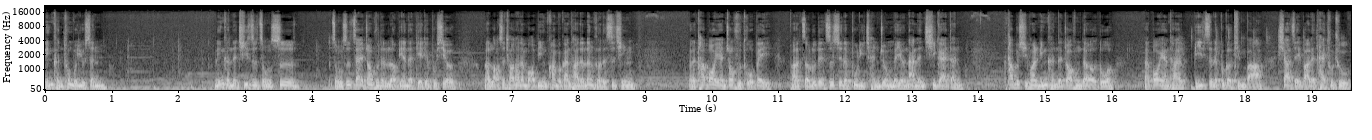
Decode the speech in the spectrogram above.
林肯痛不欲生。林肯的妻子总是总是在丈夫的耳边的喋喋不休，呃，老是挑他的毛病，看不惯他的任何的事情。呃，她抱怨丈夫驼背，啊，走路的姿势的步履沉重，没有男人气概等。她不喜欢林肯的招风的耳朵，呃，抱怨他鼻子的不够挺拔，下嘴巴的太突出。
